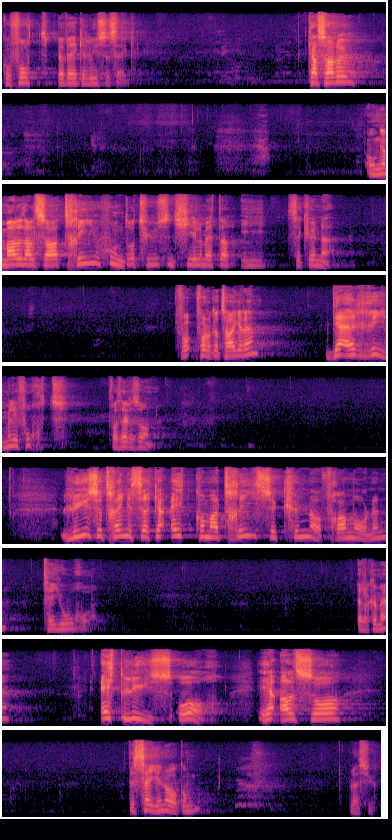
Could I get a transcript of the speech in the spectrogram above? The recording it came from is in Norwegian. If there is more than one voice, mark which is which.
Speaker 1: Hvor fort beveger lyset seg? Hva sa du? Unge Maldal sa 300 000 km i sekundet. Får, dere tak i den? Det er rimelig fort, for å si det sånn. Lyset trenger ca. 1,3 sekunder fra månen til jorda. Er dere med? Et lysår er altså Det sier noe om Bless you.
